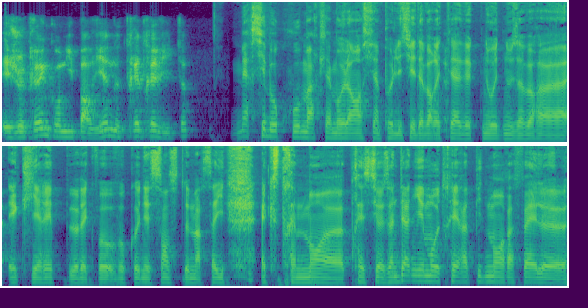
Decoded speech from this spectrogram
Et je crains qu'on y parvienne très, très vite. Merci beaucoup, Marc Lamola, ancien policier, d'avoir été avec nous et de nous avoir euh, éclairé avec vos, connaissances de Marseille extrêmement euh, précieuses. Un dernier mot très rapidement, Raphaël euh,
